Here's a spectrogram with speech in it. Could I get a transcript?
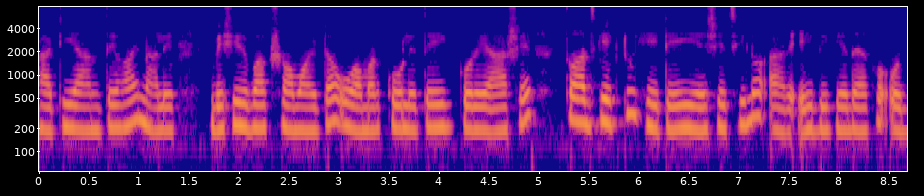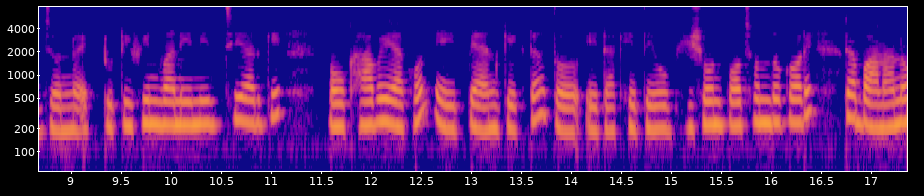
হাঁটিয়ে আনতে হয়, নালে বেশিরভাগ সময়টা ও আমার কোলেতেই করে আসে। তো আজকে একটু হেঁটেই এসেছিল। আর এইদিকে দেখো, ওর জন্য একটু টিফিন বানিয়ে নিচ্ছি আর কি। ও খাবে এখন এই প্যানকেকটা। তো এটা খেতেও ভীষণ পছন্দ করে। এটা বানানো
